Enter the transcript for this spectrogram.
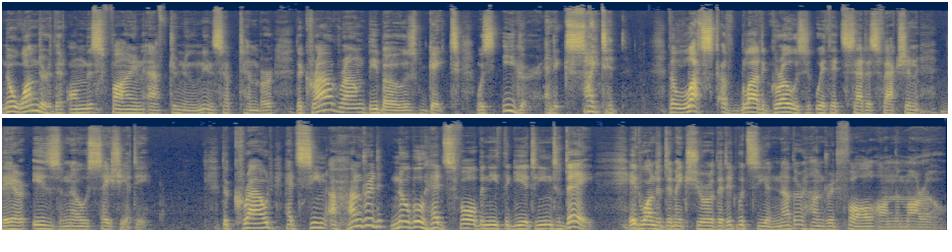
No wonder that on this fine afternoon in September the crowd round Bibot's gate was eager and excited. The lust of blood grows with its satisfaction. There is no satiety. The crowd had seen a hundred noble heads fall beneath the guillotine today. It wanted to make sure that it would see another hundred fall on the morrow.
